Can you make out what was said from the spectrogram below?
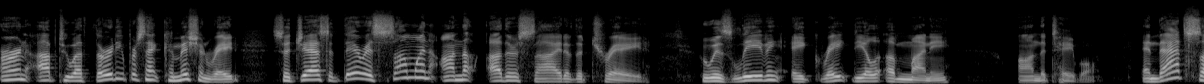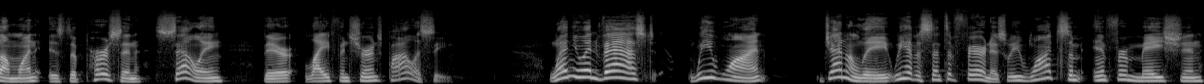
earn up to a 30% commission rate suggests that there is someone on the other side of the trade who is leaving a great deal of money on the table. And that someone is the person selling their life insurance policy. When you invest, we want, generally, we have a sense of fairness. We want some information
